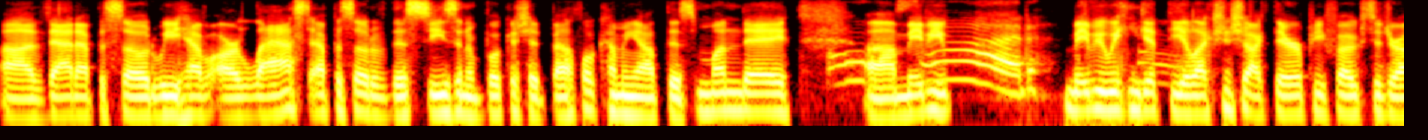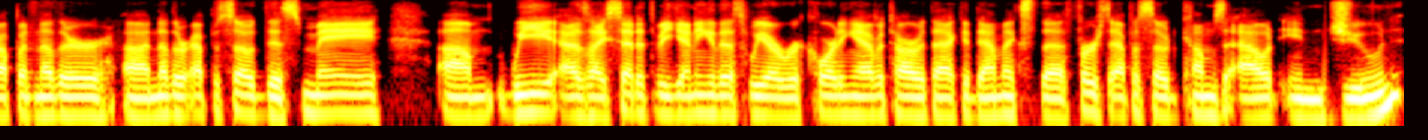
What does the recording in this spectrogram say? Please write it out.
uh, that episode. We have our last episode of this season of Bookish at Bethel coming out this Monday. Oh, uh, maybe- sad. Maybe we can get the election shock therapy folks to drop another uh, another episode this May. Um, we, as I said at the beginning of this, we are recording Avatar with academics. The first episode comes out in June,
